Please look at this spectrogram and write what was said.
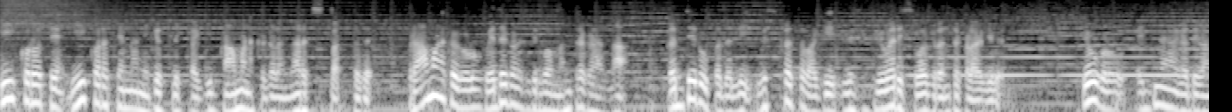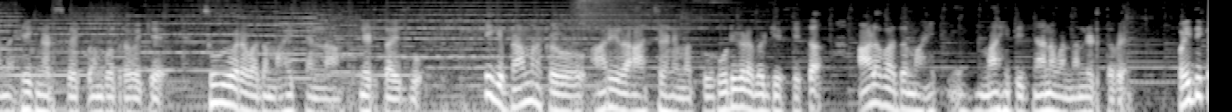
ಈ ಕೊರತೆ, ಈ ಕೊರತೆಯನ್ನು ನಿಗಿಸಲಿಕ್ಕಾಗಿ ಬ್ರಾಹ್ಮಣಕಗಳನ್ನು ರಚಿಸಲಾಗ್ತದೆ. ಬ್ರಾಹ್ಮಣಕಗಳು ವೇದಗಳಲ್ಲಿರುವ ಮಂತ್ರಗಳನ್ನು ಗದ್ಯ ರೂಪದಲ್ಲಿ ವಿಸ್ತೃತವಾಗಿ ವಿವರಿಸುವ ಗ್ರಂಥಗಳಾಗಿವೆ. ಇವುಗಳು ಯಜ್ಞಾಗದಿಗಳನ್ನು ಹೇಗೆ ನಡೆಸಬೇಕು ಎಂಬುದರ ಬಗ್ಗೆ ಸುವಿವರವಾದ ಮಾಹಿತಿಯನ್ನು ನೀಡ್ತಾ ಇದ್ವು. ಹೀಗೆ ಬ್ರಾಹ್ಮಣಕಗಳು ಆರ್ಯರ ಆಚರಣೆ ಮತ್ತು ರೂಢಿಗಳ ಬಗ್ಗೆ ಸಹಿತ ಆಳವಾದ ಮಾಹಿತಿ ಮಾಹಿತಿ ಜ್ಞಾನವನ್ನು ನೀಡುತ್ತವೆ ವೈದಿಕ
